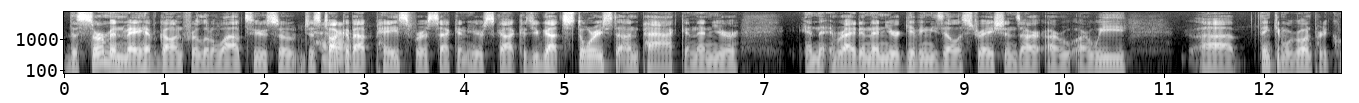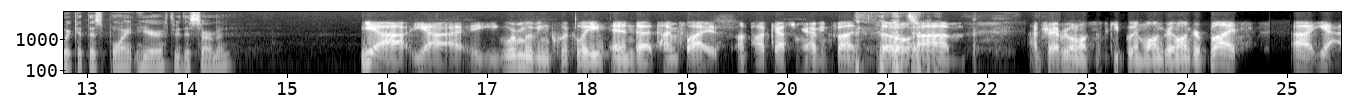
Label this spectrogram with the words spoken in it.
The sermon may have gone for a little while too. So just talk about pace for a second here, Scott, because you've got stories to unpack, and then you're and then, right, and then you're giving these illustrations. Are are are we uh, thinking we're going pretty quick at this point here through the sermon? Yeah, yeah, I- we're moving quickly, and uh, time flies on podcasts when you're having fun. So um, I'm sure everyone wants us to keep going longer and longer, but yeah,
